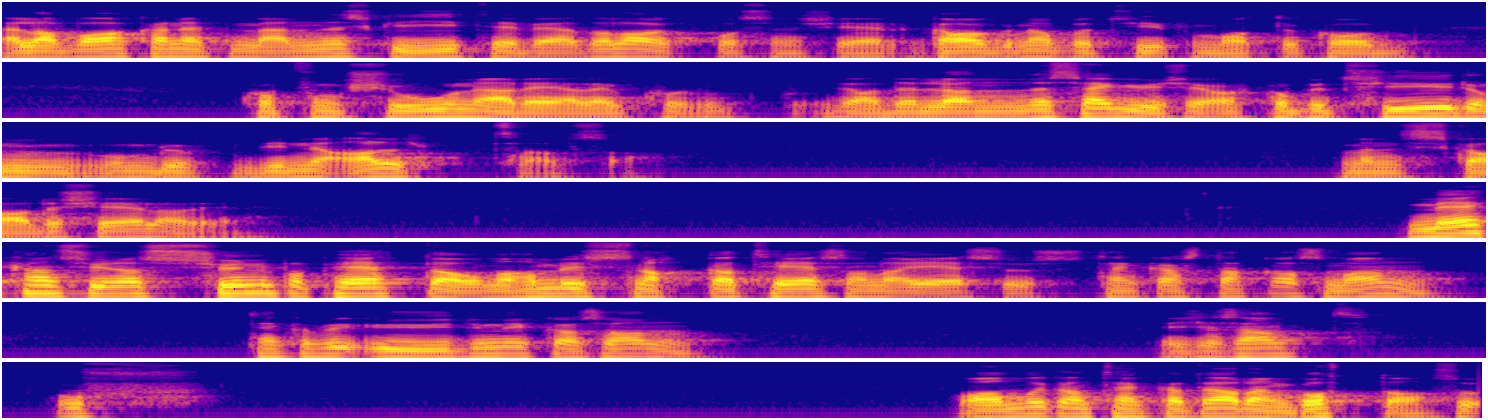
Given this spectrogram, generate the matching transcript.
Eller hva kan et menneske gi til vederlag på sin sjel? Gagner betyr på en måte hva funksjon er det? Eller, ja, det lønner seg jo ikke. Hva betyr det om, om, du vinner alt, altså? Men skader sjela di. Vi kan synes synd på Peter når han blir snakka til sånn av Jesus. Tenk stakkars mann. Tenk å bli ydmyka sånn. Ikke sant? Uff. Og andre kan tenke at det hadde han gått da, så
